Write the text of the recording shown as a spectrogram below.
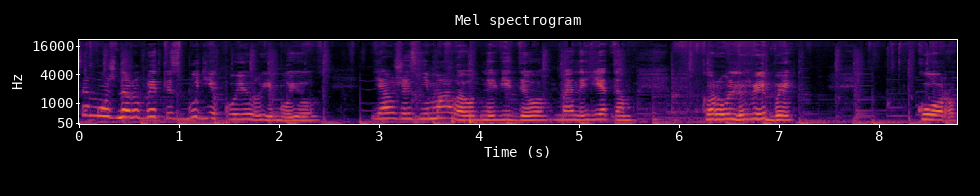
Це можна робити з будь-якою рибою. Я вже знімала одне відео, в мене є там король риби, короб.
